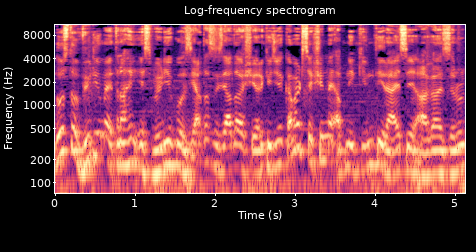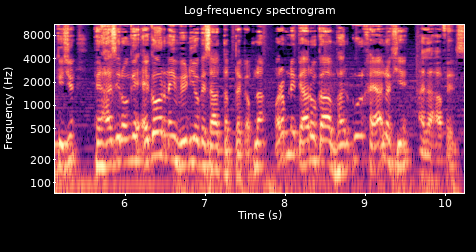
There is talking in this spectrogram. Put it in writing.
दोस्तों, वीडियो में इतना ही। इस वीडियो को ज़्यादा से ज़्यादा शेयर कीजिए। कमेंट सेक्शन में अपनी कीमती राय से आगाज़ ज़रूर कीजिए। फिर हाजिर होंगे एक और नई वीडियो के साथ। तब तक अपना और अपने प्यारों का भरपूर ख्याल रखिए। अल्लाह हाफिज।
